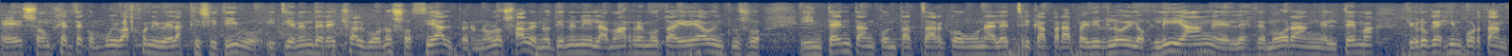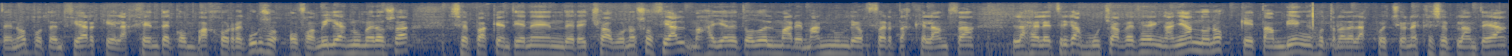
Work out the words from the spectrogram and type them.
eh, son gente con muy bajo nivel adquisitivo y tienen derecho al bono social, pero no lo saben, no tienen ni la más remota idea o incluso intentan contactar con una eléctrica para pedirlo y los lían, eh, les demoran el tema. Yo creo que es importante ¿no? potenciar que la gente con bajos recursos o familias numerosas sepa que tienen derecho a bono social, más allá de todo el mare magnum de ofertas que lanzan las eléctricas, muchas veces engañándonos, que también es otra de las cuestiones que se plantean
